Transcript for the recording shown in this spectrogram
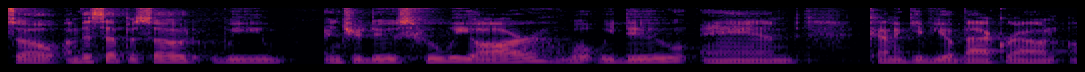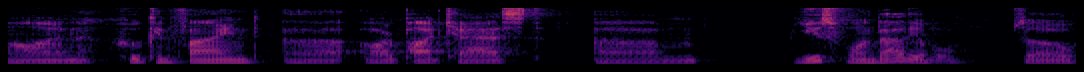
So, on this episode, we introduce who we are, what we do, and kind of give you a background on who can find uh, our podcast um, useful and valuable. So,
